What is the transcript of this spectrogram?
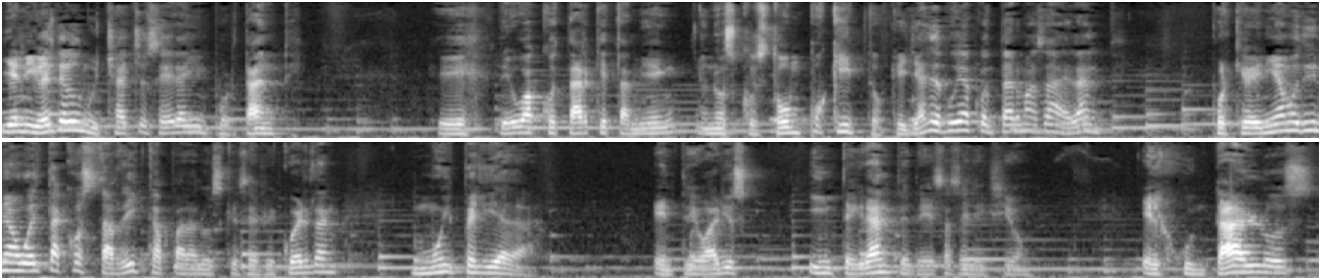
y el nivel de los muchachos era importante. Eh, debo acotar que también nos costó un poquito, que ya les voy a contar más adelante, porque veníamos de una Vuelta a Costa Rica, para los que se recuerdan, muy peleada entre varios integrantes de esa selección. El juntarlos,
